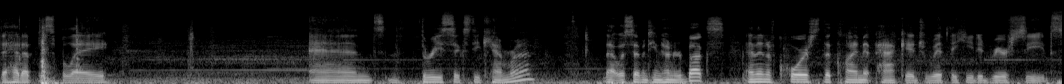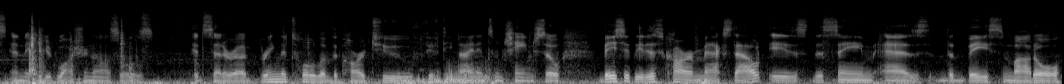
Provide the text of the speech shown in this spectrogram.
the head-up display and 360 camera. That was 1700 bucks. And then of course the climate package with the heated rear seats and the heated washer nozzles etc. Bring the total of the car to 59 and some change. So basically this car maxed out is the same as the base model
